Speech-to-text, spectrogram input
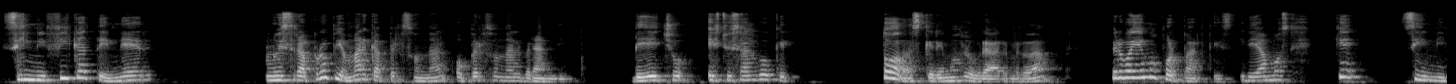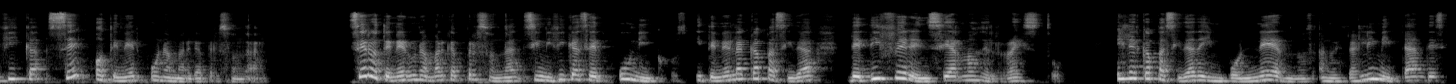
significa tener nuestra propia marca personal o personal branding. De hecho, esto es algo que todas queremos lograr, ¿verdad? Pero vayamos por partes y veamos qué significa ser o tener una marca personal. Ser o tener una marca personal significa ser únicos y tener la capacidad de diferenciarnos del resto. Es la capacidad de imponernos a nuestras limitantes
